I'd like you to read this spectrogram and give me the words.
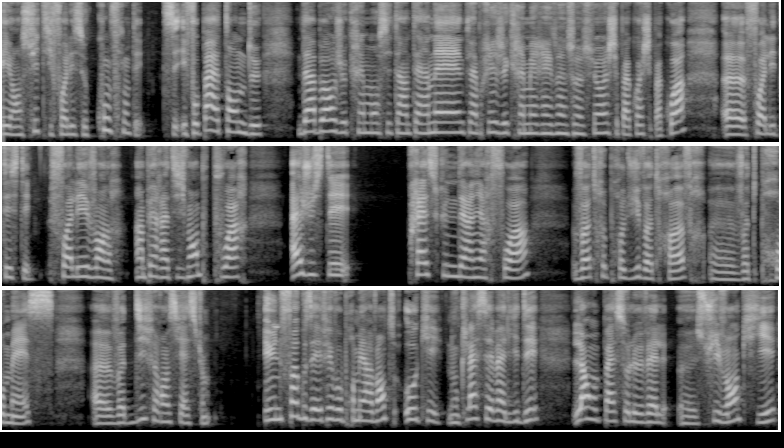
Et ensuite, il faut aller se confronter. Il ne faut pas attendre de d'abord je crée mon site internet, après je crée mes réseaux sociaux, je sais pas quoi, je sais pas quoi. Il euh, faut aller tester, il faut aller vendre impérativement pour pouvoir ajuster presque une dernière fois votre produit, votre offre, euh, votre promesse, euh, votre différenciation. Et une fois que vous avez fait vos premières ventes, ok, donc là c'est validé. Là on passe au level euh, suivant qui est,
